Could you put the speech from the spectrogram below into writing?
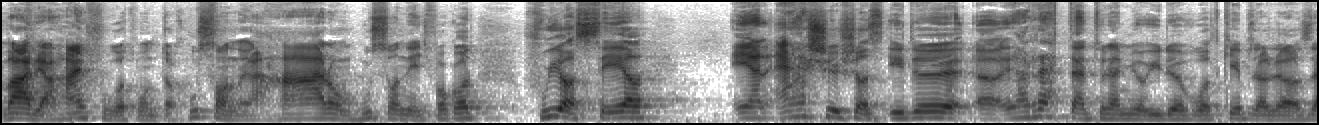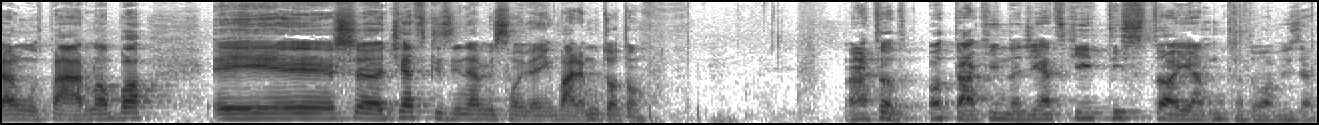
várjál, hány fokot mondtak? 23, 24 fokot. Fúj a szél, ilyen elsős az idő, rettentő nem jó idő volt, képzeld el az elmúlt pár napban. És jetskizi nem hiszem, hogy menjünk, várjál, mutatom. Látod? Ott áll kint a jetski, tiszta, ilyen, mutatom a vizet.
